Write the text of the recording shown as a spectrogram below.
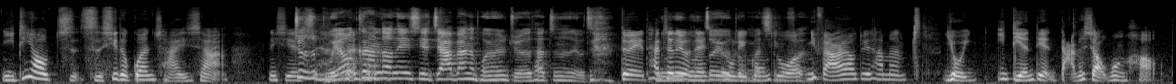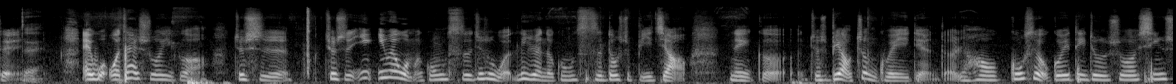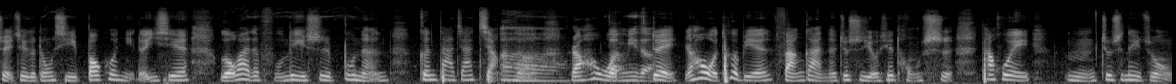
你一定要仔仔细的观察一下那些，就是不要看到那些加班的朋友就觉得他真的有在，对他真的有在努力工作，你反而要对他们有一点点打个小问号，对对，哎，我我再说一个，就是。就是因因为我们公司，就是我历任的公司都是比较那个，就是比较正规一点的。然后公司有规定，就是说薪水这个东西，包括你的一些额外的福利是不能跟大家讲的。然后我对，然后我特别反感的就是有些同事他会。嗯，就是那种，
